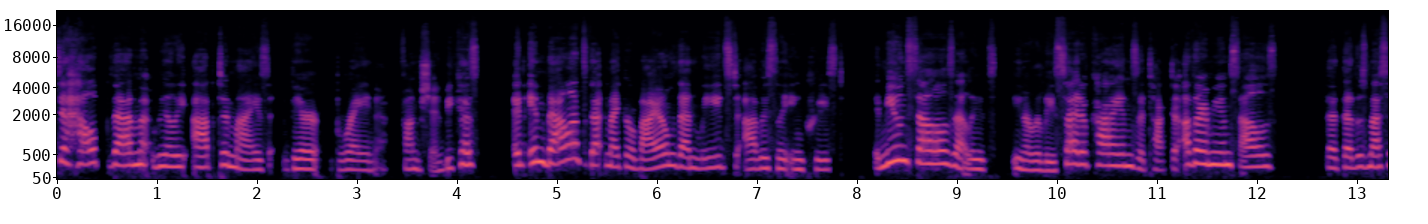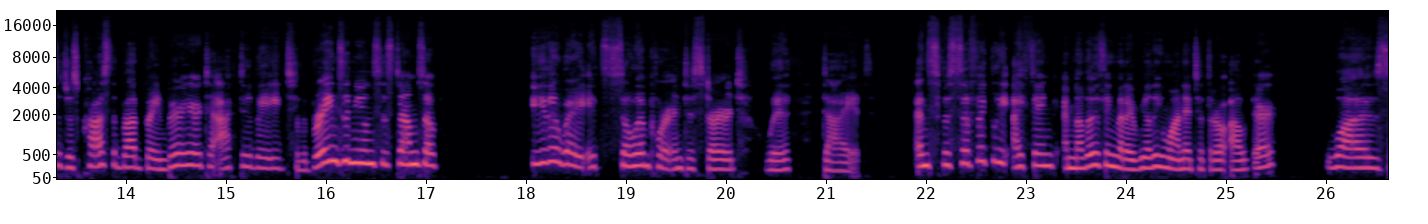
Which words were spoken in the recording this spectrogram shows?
to help them really optimize their brain function because an imbalanced gut microbiome then leads to obviously increased immune cells that leads, you know, release cytokines that talk to other immune cells, that, that those messages cross the blood brain barrier to activate the brain's immune system. So either way, it's so important to start with diet. And specifically, I think another thing that I really wanted to throw out there was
